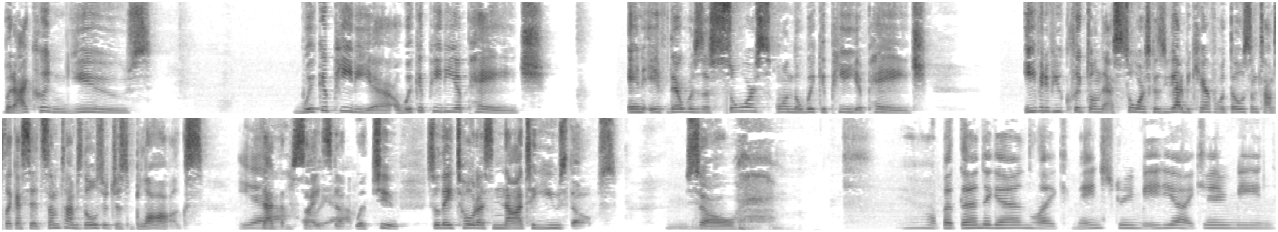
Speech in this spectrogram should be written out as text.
But I couldn't use Wikipedia, a Wikipedia page, and if there was a source on the Wikipedia page, even if you clicked on that source because you got to be careful with those sometimes. Like I said, sometimes those are just blogs that Yeah. the Oh, site yeah. stuck with too. So they told us not to use those. Hmm. So Yeah, but then again, like mainstream media, I can't even mean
